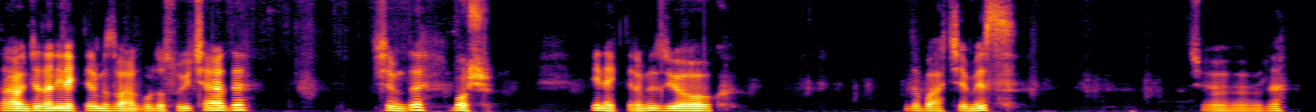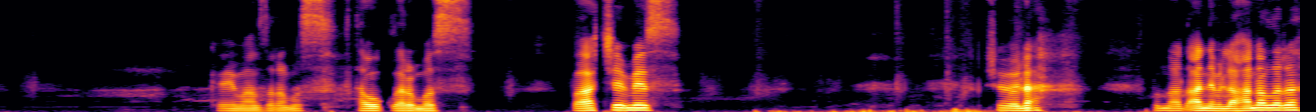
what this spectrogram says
Daha önceden ineklerimiz vardı. Burada su içerdi. Şimdi boş. İneklerimiz yok. Bu da bahçemiz. Şöyle. Köy manzaramız. Tavuklarımız. Bahçemiz. Şöyle. Bunlar da annemin lahanaları.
